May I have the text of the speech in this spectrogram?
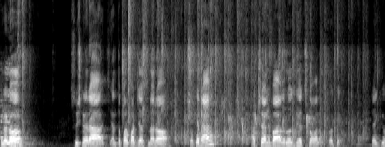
పిల్లలు? చూసినారా? ఎంత పొరపాటు చేస్తున్నారో? ఓకేనా? అక్షరాలను బాగా రోజు నేర్చుకోవాలి. ఓకే. థ్యాంక్ యూ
